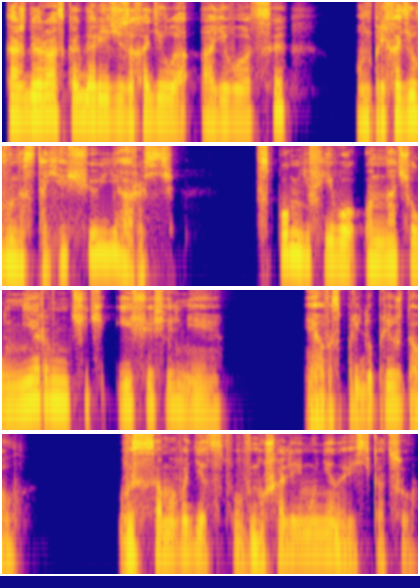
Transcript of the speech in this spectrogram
Каждый раз, когда речь заходила о его отце, он приходил в настоящую ярость. Вспомнив его, он начал нервничать еще сильнее. Я вас предупреждал. Вы с самого детства внушали ему ненависть к отцу.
